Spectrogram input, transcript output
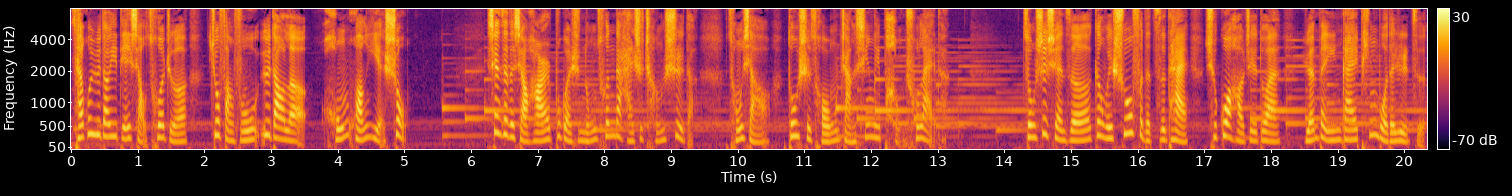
才会遇到一点小挫折，就仿佛遇到了洪荒野兽。现在的小孩，不管是农村的还是城市的，从小都是从掌心里捧出来的，总是选择更为舒服的姿态去过好这段原本应该拼搏的日子。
